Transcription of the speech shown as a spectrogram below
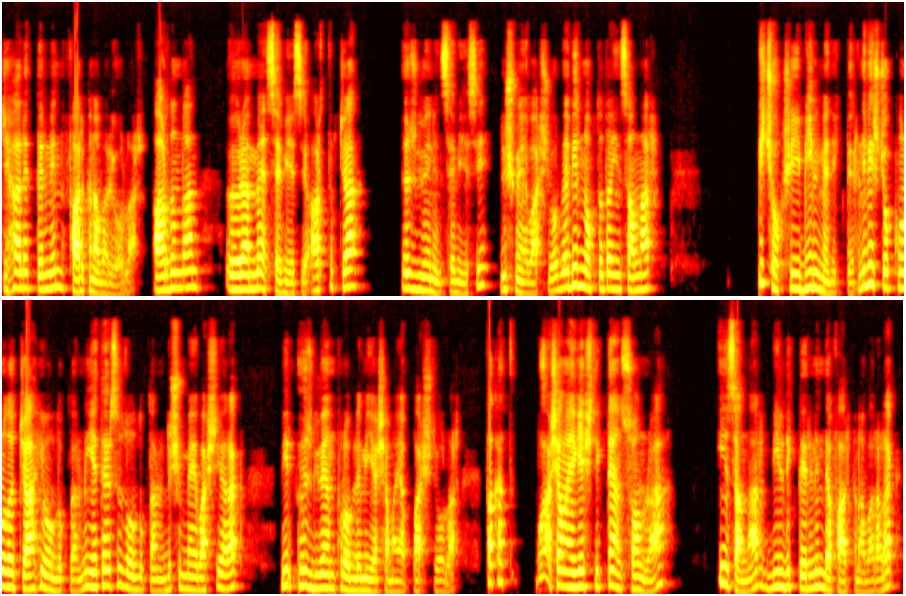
cehaletlerinin farkına varıyorlar. Ardından öğrenme seviyesi arttıkça özgüvenin seviyesi düşmeye başlıyor ve bir noktada insanlar birçok şeyi bilmediklerini, birçok konuda cahil olduklarını, yetersiz olduklarını düşünmeye başlayarak bir özgüven problemi yaşamaya başlıyorlar. Fakat bu aşamaya geçtikten sonra insanlar bildiklerinin de farkına vararak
